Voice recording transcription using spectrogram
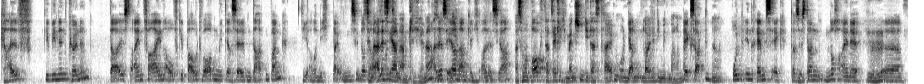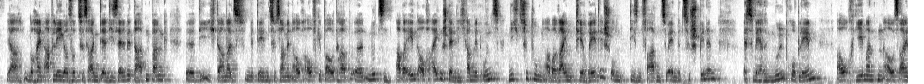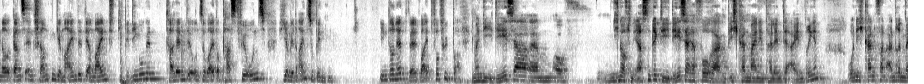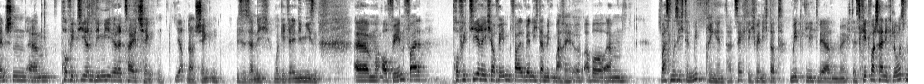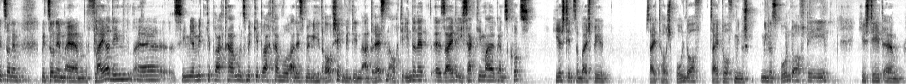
Kalf gewinnen können. Da ist ein Verein aufgebaut worden mit derselben Datenbank die aber nicht bei uns in der Sind alles Ehrenamtliche, ne? Alles ehrenamtlich, alles, ja. Also man braucht tatsächlich Menschen, die das treiben und ja. dann Leute, die mitmachen. Ne? Exakt. Ja. Und in Remseck, das mhm. ist dann noch eine, mhm. äh, ja, noch ein Ableger sozusagen, der dieselbe Datenbank, äh, die ich damals mit denen zusammen auch aufgebaut habe, äh, nutzen. Aber eben auch eigenständig, haben mit uns nichts zu tun, aber rein theoretisch, um diesen Faden zu Ende zu spinnen, es wäre null Problem, auch jemanden aus einer ganz entfernten Gemeinde, der meint, die Bedingungen, Talente und so weiter passt für uns, hier mit einzubinden. Internet weltweit verfügbar. Ich meine, die Idee ist ja ähm, auch nicht nur auf den ersten Blick, die Idee ist ja hervorragend. Ich kann meine Talente einbringen und ich kann von anderen Menschen ähm, profitieren, die mir ihre Zeit schenken. Ja. Na, schenken ist es ja nicht. Man geht ja in die Miesen. Ähm, auf jeden Fall profitiere ich auf jeden Fall, wenn ich da mitmache. Aber ähm, was muss ich denn mitbringen tatsächlich, wenn ich dort Mitglied werden möchte? Es geht wahrscheinlich los mit so einem, mit so einem ähm, Flyer, den äh, Sie mir mitgebracht haben, uns mitgebracht haben, wo alles Mögliche draufsteht, mit den Adressen, auch die Internetseite. Ich sag die mal ganz kurz. Hier steht zum Beispiel Zeittausch Bohndorf, zeitdorf-bohndorf.de. Hier steht ähm,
